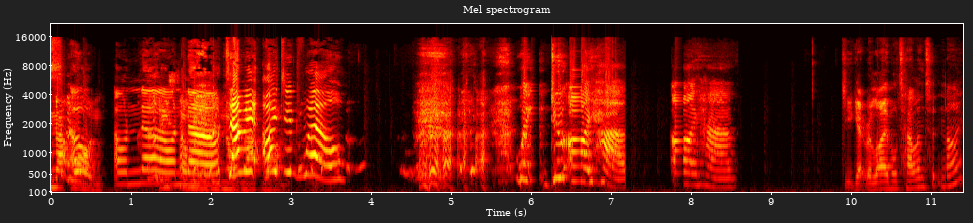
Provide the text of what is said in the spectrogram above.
you nat oh, one? oh no, no. tell me you did not Damn it, nat I did well. Wait, do I have? I have. Do you get reliable talent at nine?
